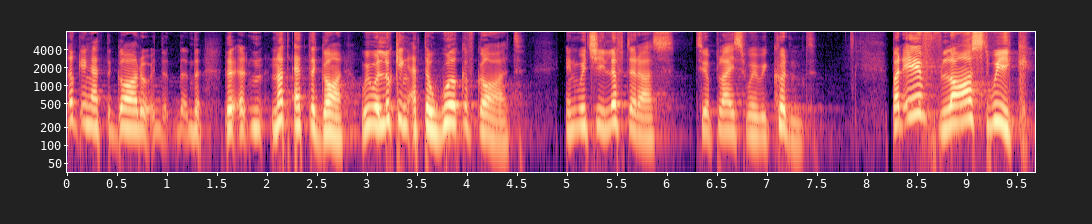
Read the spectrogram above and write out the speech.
looking at the God, the, the, the, not at the God, we were looking at the work of God in which He lifted us to a place where we couldn't. But if last week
